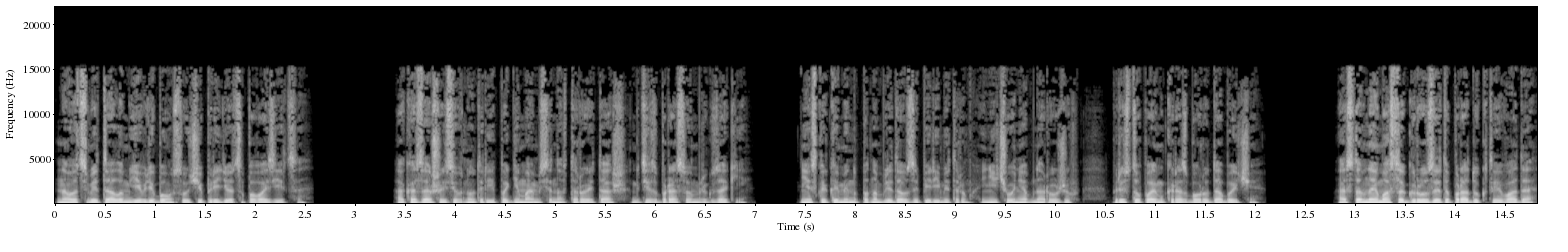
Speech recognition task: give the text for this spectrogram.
но вот с металлом ей в любом случае придется повозиться. Оказавшись внутри, поднимаемся на второй этаж, где сбрасываем рюкзаки. Несколько минут понаблюдав за периметром и ничего не обнаружив, приступаем к разбору добычи. Основная масса груза — это продукты и вода,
